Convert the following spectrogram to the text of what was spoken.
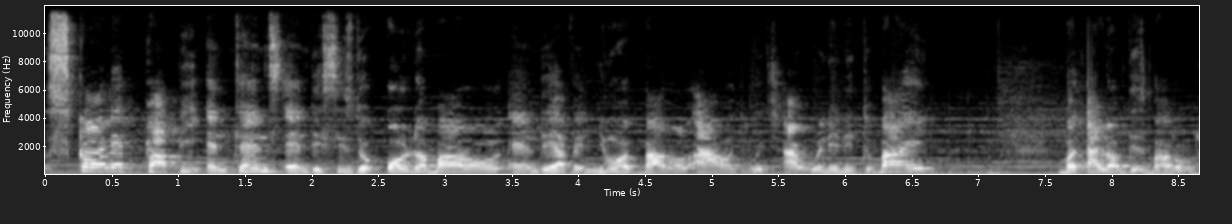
Scarlet Poppy Intense and this is the older bottle and they have a newer bottle out which I really need to buy but I love this bottle.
